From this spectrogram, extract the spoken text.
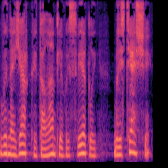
Вы на яркой, талантливой, светлой, блестящей,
